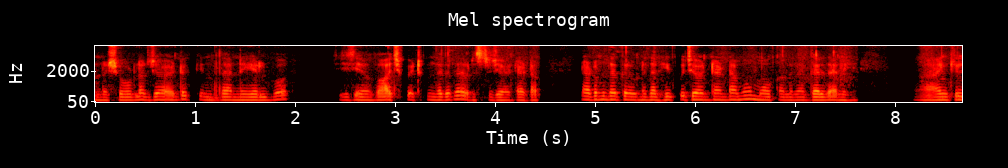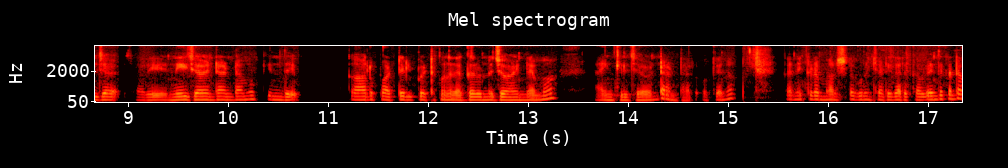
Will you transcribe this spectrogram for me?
ఉన్న షోల్డర్ జాయింట్ కింద దాన్ని ఎల్బో వాచ్ పెట్టుకున్న దగ్గర రిస్ట్ జాయింట్ అంటాం. నడుము దగ్గర ఉన్న దాన్ని హిప్ జాయింట్ అంటాము. మోకాళ్ళ దగ్గర దాన్ని యాంకిల్ జా సారీ నీ జాయింట్ అంటాము. కింద కాలు పట్టీలు పెట్టుకున్న దగ్గర ఉన్న జాయింట్ ఏమో యాంకిల్ జాయింట్ అంటారు. ఓకేనా కానీ ఇక్కడ మనుషుల గురించి అడిగారు కాబట్టి ఎందుకంటే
